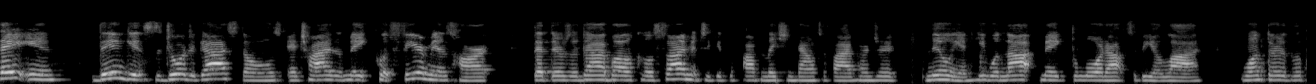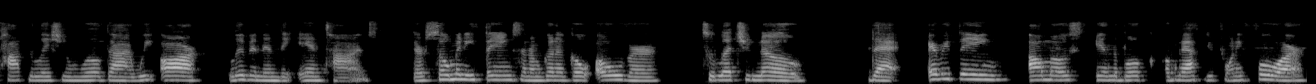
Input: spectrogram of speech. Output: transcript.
Satan then gets the Georgia Guidestones and tries to make put fear in men's heart that there's a diabolical assignment to get the population down to 500 million. He will not make the Lord out to be a lie. One third of the population will die. We are living in the end times. There's so many things that I'm going to go over to let you know that everything almost in the book of Matthew 24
